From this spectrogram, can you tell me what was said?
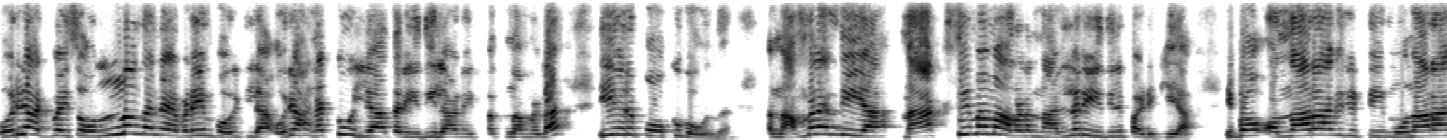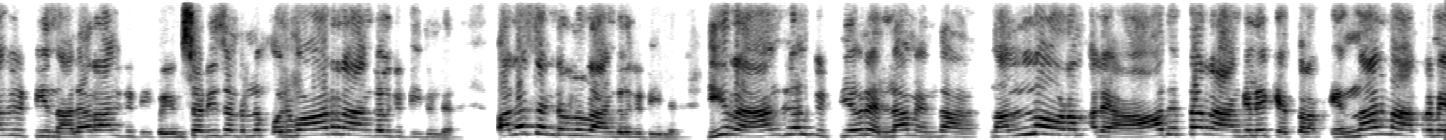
ഒരു അഡ്വൈസ് ഒന്നും തന്നെ എവിടെയും പോയിട്ടില്ല. ഒരു അനക്കവും ഇല്ലാത്ത രീതിയിലാണ് ഇപ്പൊ നമ്മളുടെ ഈ ഒരു പോക്ക് പോകുന്നത്. നമ്മൾ എന്ത് ചെയ്യുക മാക്സിമം അവിടെ നല്ല രീതിയിൽ പഠിക്കുക. ഇപ്പൊ ഒന്നാം റാങ്ക് കിട്ടി മൂന്നാം റാങ്ക് കിട്ടി നാലാം റാങ്ക് കിട്ടി. ഇപ്പൊ എം സ്റ്റഡി സെന്ററിലും ഒരുപാട് റാങ്കുകൾ കിട്ടിയിട്ടുണ്ട്. പല സെന്ററിലും റാങ്കുകൾ കിട്ടിയിട്ടുണ്ട്. ഈ റാങ്കുകൾ കിട്ടിയവരെല്ലാം എന്താണ്? നല്ലോണം അല്ലെ ആദ്യത്തെ റാങ്കിലേക്ക് എത്തണം. എന്നാൽ മാത്രമേ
